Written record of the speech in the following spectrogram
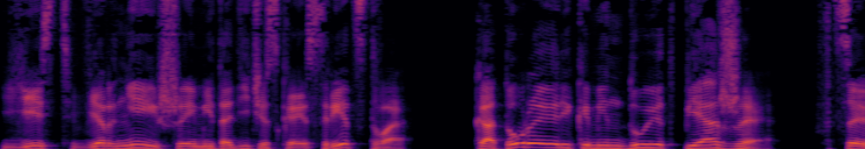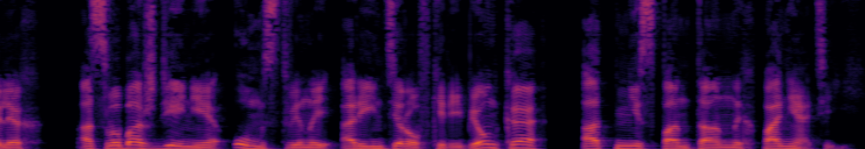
есть вернейшее методическое средство, которое рекомендует Пиаже в целях освобождения умственной ориентировки ребенка от неспонтанных понятий,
